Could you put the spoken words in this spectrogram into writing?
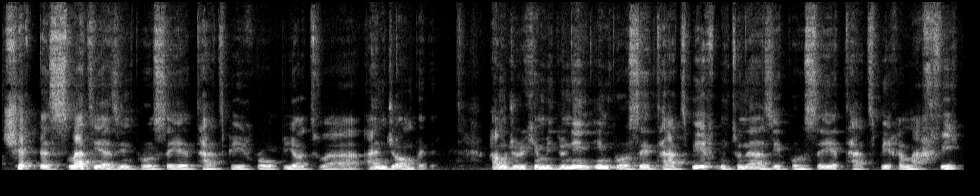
چه قسمتی از این پروسه تطبیق رو بیاد و انجام بده؟ همونجوری که می‌دونین این پروسه تطبیق می‌تونه از یه پروسه تطبیق مخفی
